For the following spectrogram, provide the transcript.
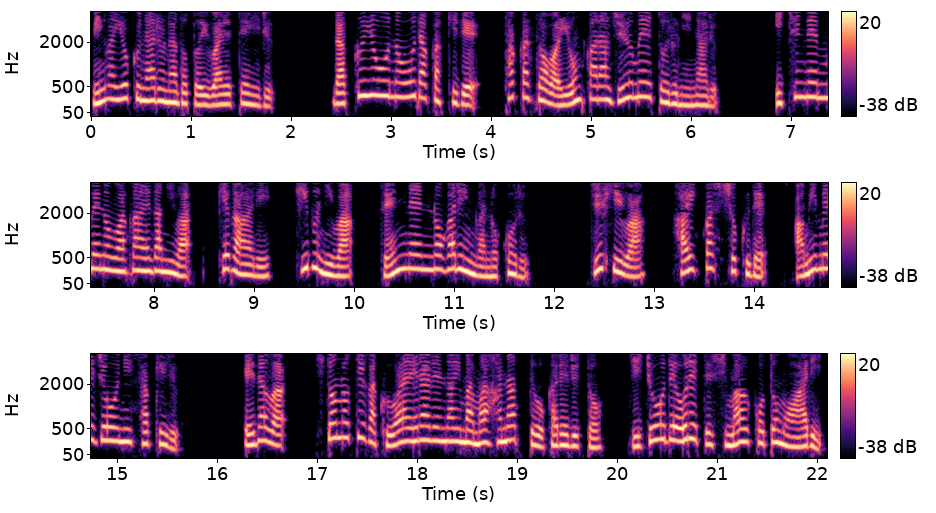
実が良くなるなどと言われている。落葉の小高木で、高さは4から10メートルになる。1年目の若枝には毛があり、基部には前年のガリンが残る。樹皮は肺褐色で網目状に裂ける。枝は人の手が加えられないまま放っておかれると、自重で折れてしまうこともあり、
